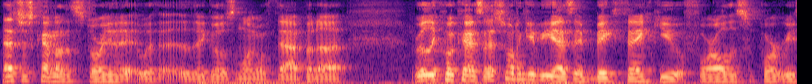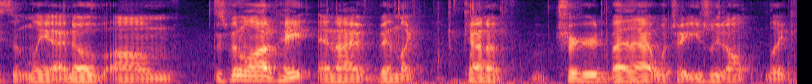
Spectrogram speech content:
That's just kind of the story that with that goes along with that. But uh, really quick, guys, I just want to give you guys a big thank you for all the support recently. I know um, there's been a lot of hate, and I've been like kind of triggered by that, which I usually don't like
